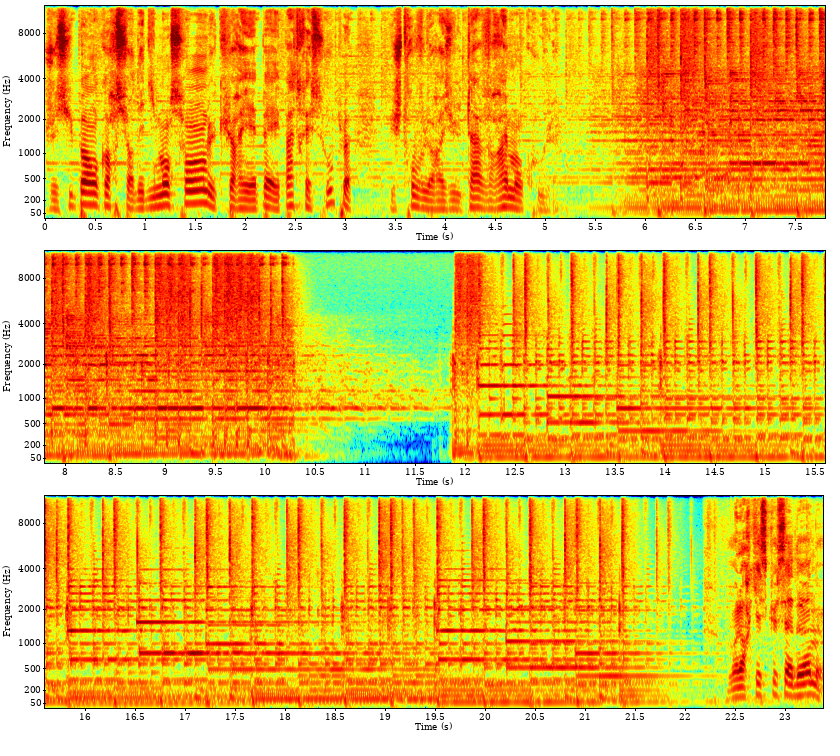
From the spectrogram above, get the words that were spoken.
Je suis pas encore sur des dimensions, le cuir épais est pas très souple, et je trouve le résultat vraiment cool. Qu'est-ce que ça donne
